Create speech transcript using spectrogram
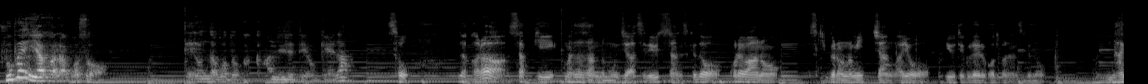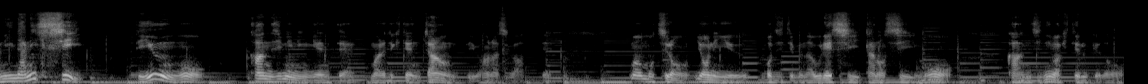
不便やからこそ、いろんなことが感じてて余計な。そう。だから、さっき、マサさんとも打ち合わせで言ってたんですけど、これはあの、スキプロのみっちゃんがよう言うてくれる言葉なんですけど、何々しいっていうんを漢字に人間って生まれてきてんちゃうんっていう話があって、まあもちろん世に言うポジティブな嬉しい、楽しいも漢字には来てるけど、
